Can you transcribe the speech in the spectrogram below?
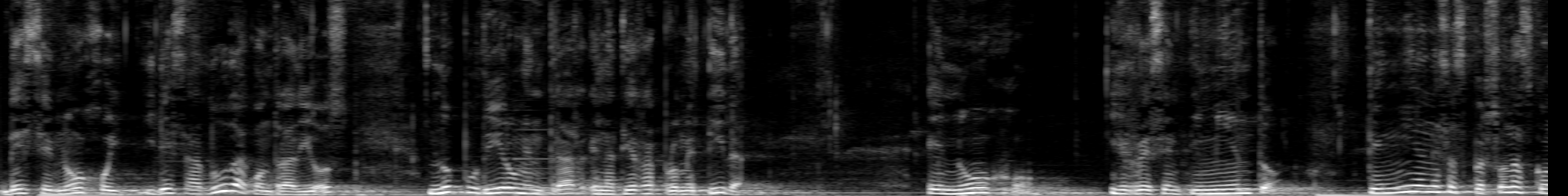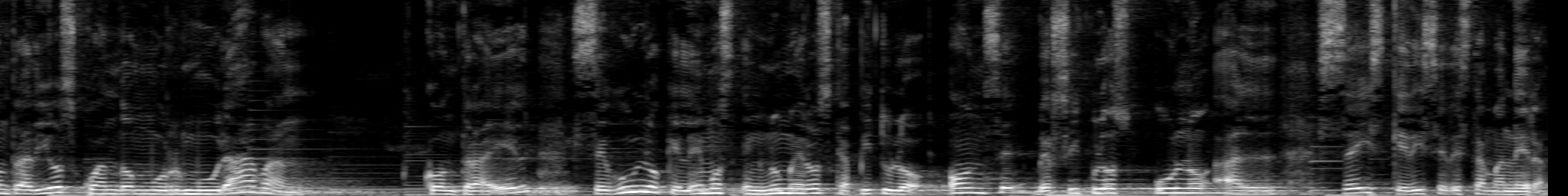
de ese enojo y, de esa duda contra Dios, no pudieron entrar en la tierra prometida. Enojo y resentimiento tenían esas personas contra Dios cuando murmuraban contra él, según lo que leemos en Números capítulo 11, versículos 1 al 6, que dice de esta manera.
